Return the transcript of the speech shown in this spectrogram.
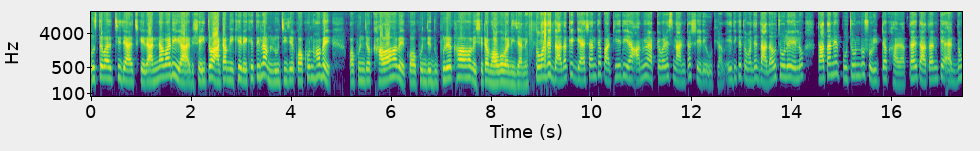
বুঝতে পারছি যে আজকে রান্নাবাড়ি আর সেই তো আটা মেখে রেখে দিলাম, লুচি যে কখন হবে, কখন যে খাওয়া হবে, কখন যে দুপুরের খাওয়া হবে, সেটা ভগবানই জানে। তোমাদের দাদাকে গ্যাস আনতে পাঠিয়ে দিয়ে আমিও একেবারে স্নানটা সেরে উঠলাম। এদিকে তোমাদের দাদাও চলে এলো। তাতানের প্রচণ্ড শরীরটা খারাপ, তাই তাতানকে একদম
